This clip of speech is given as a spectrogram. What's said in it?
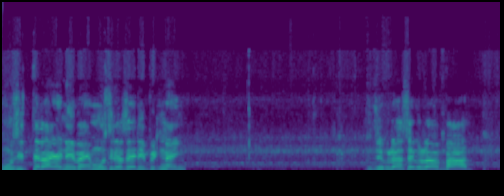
মুসিদতে লাগাইনি ভাই মুসির আছে রিপিট নাই। যেগুলো আছে সেগুলো বাদ তেরো ষোলো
